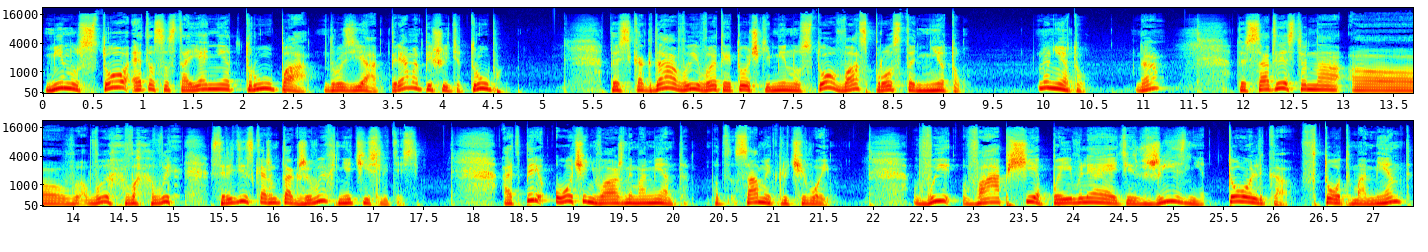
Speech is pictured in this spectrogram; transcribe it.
Минус 100 – это состояние трупа, друзья. Прямо пишите «труп». То есть, когда вы в этой точке минус 100, вас просто нету. Ну, нету, да? То есть, соответственно, э, вы, вы среди, скажем так, живых не числитесь. А теперь очень важный момент, вот самый ключевой. Вы вообще появляетесь в жизни только в тот момент,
